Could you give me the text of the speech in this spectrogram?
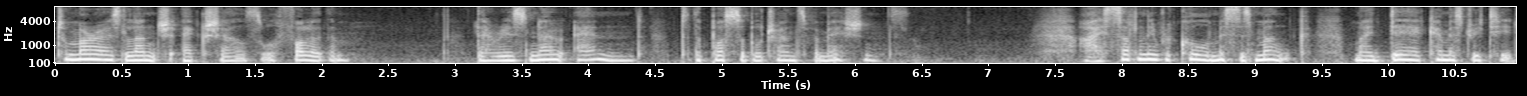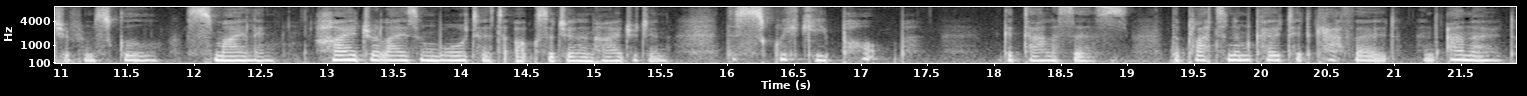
Tomorrow's lunch eggshells will follow them. There is no end to the possible transformations. I suddenly recall Mrs. Monk, my dear chemistry teacher from school, smiling, hydrolyzing water to oxygen and hydrogen, the squeaky pop, catalysis, the platinum coated cathode and anode,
